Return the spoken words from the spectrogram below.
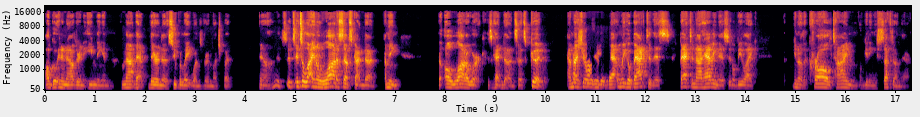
I'll go in and out during the evening. And I'm not that there in the super late ones very much, but you know, it's it's it's a lot, and a lot of stuff's gotten done. I mean, a lot of work has gotten done, so it's good. I'm not sure we're gonna go back when we go back to this, back to not having this. It'll be like you know the crawl time of getting stuff done there.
